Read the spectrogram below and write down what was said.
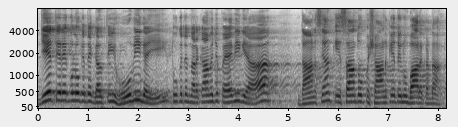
ਜੇ ਤੇਰੇ ਕੋਲੋਂ ਕਿਤੇ ਗਲਤੀ ਹੋ ਵੀ ਗਈ, ਤੂੰ ਕਿਤੇ ਨਰਕਾਂ ਵਿੱਚ ਪੈ ਵੀ ਗਿਆ, ਦਾਨ ਸਿਆਂ ਕੇਸਾਂ ਤੋਂ ਪਛਾਣ ਕੇ ਤੈਨੂੰ ਬਾਹਰ ਕੱਢਾਂਗੇ।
